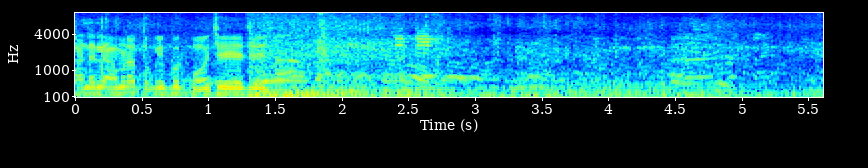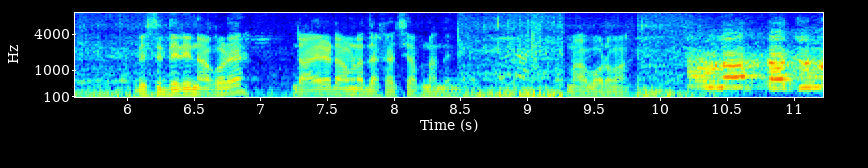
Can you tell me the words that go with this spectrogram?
ফাইনালি আমরা তকিপুর পৌঁছে গেছি। বেশি দেরি না করে ডাইরেক্ট আমরা দেখাচ্ছি আপনাদের মা বড় মাকে। তার জন্য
